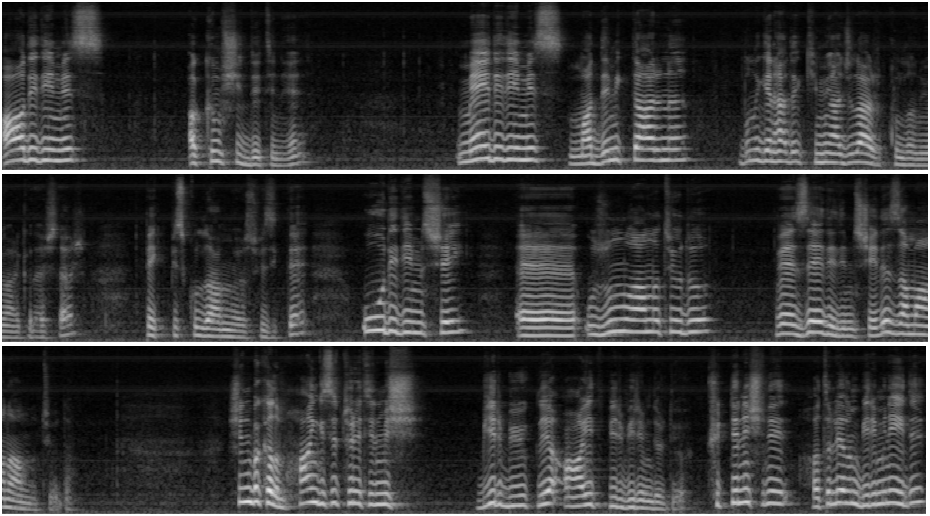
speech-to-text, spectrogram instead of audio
A dediğimiz akım şiddetini. M dediğimiz madde miktarını. Bunu genelde kimyacılar kullanıyor arkadaşlar. Pek biz kullanmıyoruz fizikte. U dediğimiz şey e, uzunluğu anlatıyordu ve Z dediğimiz şey de zamanı anlatıyordu. Şimdi bakalım hangisi türetilmiş bir büyüklüğe ait bir birimdir diyor. Kütlenin şimdi hatırlayalım birimi neydi?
